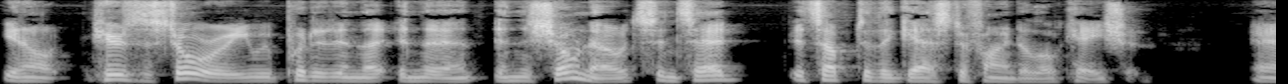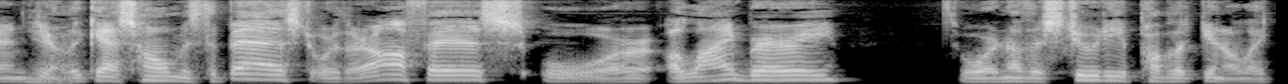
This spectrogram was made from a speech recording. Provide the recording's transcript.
you know, here's the story. We put it in the in the in the show notes and said it's up to the guest to find a location. And you know, the guest home is the best, or their office, or a library, or another studio, public, you know, like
